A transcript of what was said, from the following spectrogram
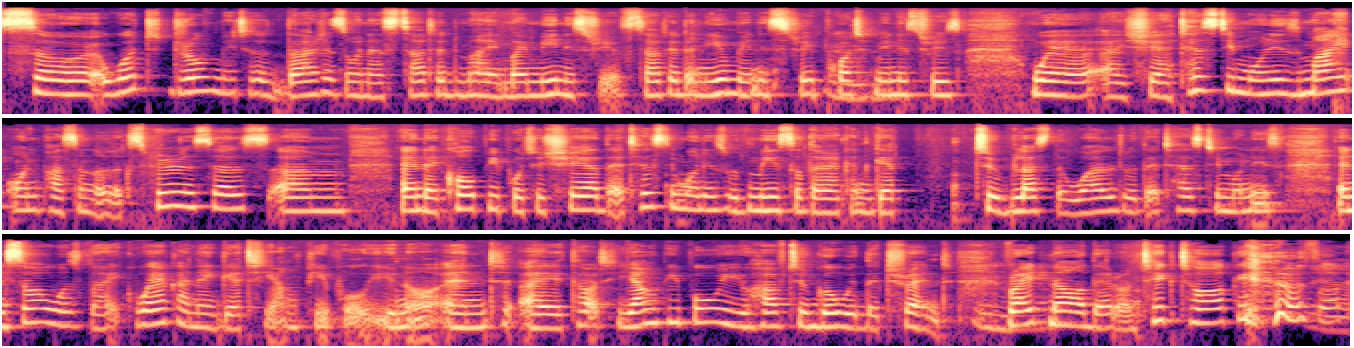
So what drove me to that is when I started my, my ministry. I've started a new ministry, POT Ministries, where I share testimonies, my own personal experiences, um, and I call people to share their testimonies with me so that I can get to bless the world with their testimonies. And so I was like, where can I get young people, you know? And I thought, young people, you have to go with the trend. Mm. Right now, they're on TikTok, you know, so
